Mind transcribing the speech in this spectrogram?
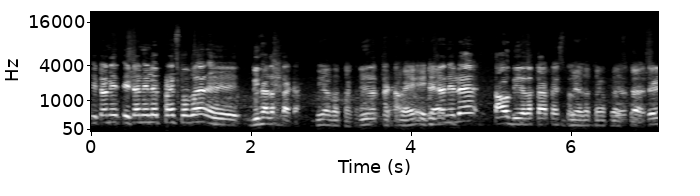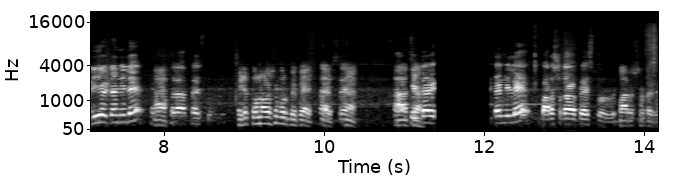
এটা এটা নিলে প্রাইস দুই হাজার টাকা। দুই হাজার টাকা। দুই হাজার টাকা। এটা- নিলে তাও দুই হাজার টাকা প্রাইস পড়বে হাজার টাকা প্রাইস রেডিও এটা নিলে হ্যাঁ। প্রাইস এটা পনেরোশো পড়বে প্রাইস হ্যাঁ, হ্যাঁ। আচ্ছা। এটা এটা নিলে বারোশো টাকা প্রাইস পড়বে। বারোশো টাকা।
